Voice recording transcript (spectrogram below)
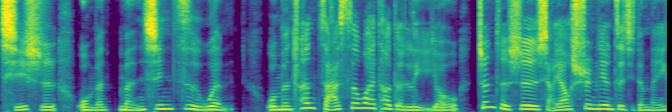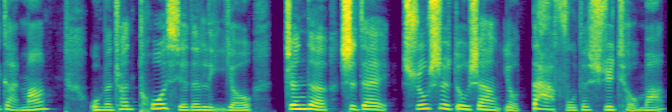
其实我们扪心自问：我们穿杂色外套的理由，真的是想要训练自己的美感吗？我们穿拖鞋的理由，真的是在舒适度上有大幅的需求吗？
